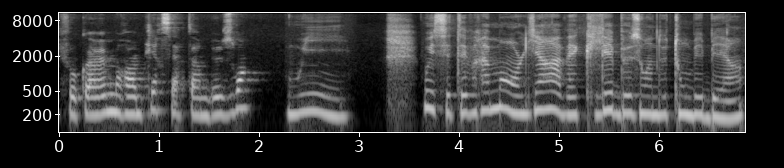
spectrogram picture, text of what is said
Il faut quand même remplir certains besoins. Oui. Oui, c'était vraiment en lien avec les besoins de ton bébé, hein.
